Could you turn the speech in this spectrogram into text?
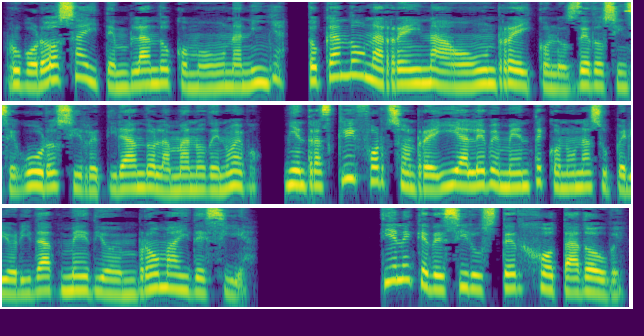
ruborosa y temblando como una niña, tocando una reina o un rey con los dedos inseguros y retirando la mano de nuevo, mientras Clifford sonreía levemente con una superioridad medio en broma y decía. Tiene que decir usted J. Adobe.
